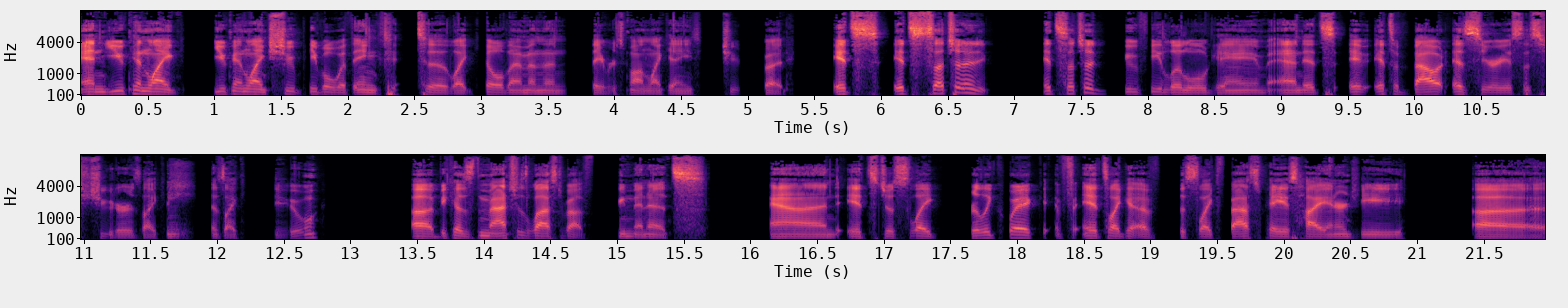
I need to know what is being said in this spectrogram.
and you can like you can like shoot people with ink to like kill them and then they respond like any shooter but it's it's such a it's such a goofy little game and it's it, it's about as serious as shooter as i can as i can do uh, because the matches last about three minutes and it's just like really quick it's like a this like fast paced high energy uh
